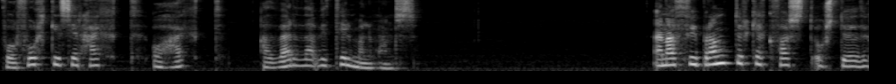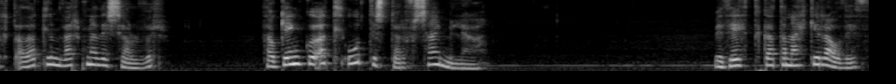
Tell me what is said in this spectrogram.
fór fólkið sér hægt og hægt að verða við tilmælum hans. En að því brandur gekk fast og stöðugt að öllum verknaði sjálfur, þá gengu öll útistörf sæmilega. Við hitt gatt hann ekki ráðið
